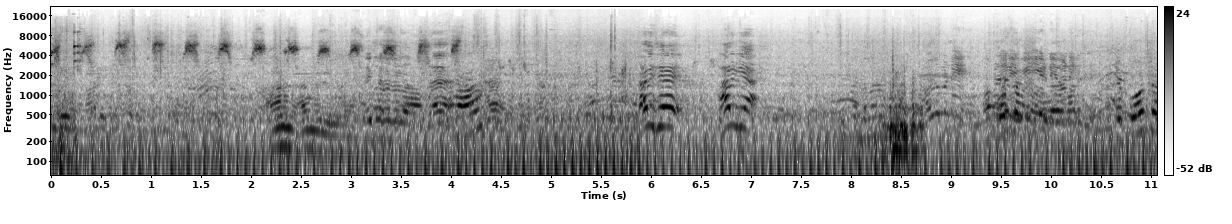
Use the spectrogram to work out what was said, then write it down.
வந்து ஆனந்த் ஆனந்த் போட்டோ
